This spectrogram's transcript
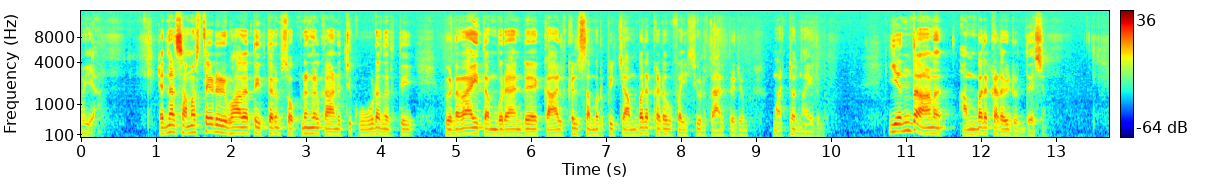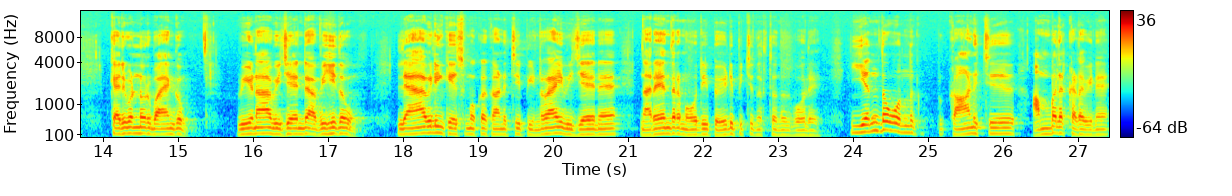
വയ്യ. എന്നാൽ സമസ്തയുടെ ഒരു ഭാഗത്ത് ഇത്തരം സ്വപ്നങ്ങൾ കാണിച്ച് കൂടെ നിർത്തി പിണറായി തമ്പുരാന്റെ കാൽക്കൽ സമർപ്പിച്ച അമ്പലക്കടവ് പൈസയുടെ താല്പര്യം മറ്റൊന്നായിരുന്നു. എന്താണ് അമ്പലക്കടവിന്റെ ഉദ്ദേശം? കരുവണ്ണൂർ ബാങ്കും വീണ വിജയന്റെ അവിഹിതവും ലാവലിംഗ് കേസുമൊക്കെ കാണിച്ച് പിണറായി വിജയനെ നരേന്ദ്രമോദി പേടിപ്പിച്ച് നിർത്തുന്നത് പോലെ എന്തോ ഒന്ന് കാണിച്ച് അമ്പലക്കടവിനെ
